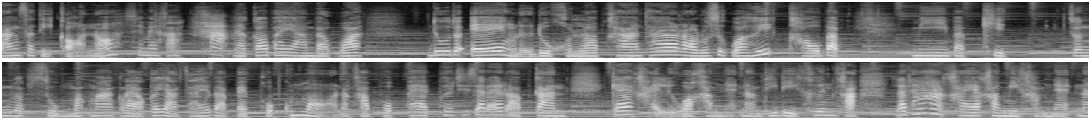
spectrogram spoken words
ตั้งสติก่อนเนาะใช่ไหมคะค่ะแล้วก็พยายามแบบว่าดูตัวเองหรือดูคนรอบข้าง ถ้าเรารู้สึกว่าเฮ้ยเขาแบบมีแบบขีด จนแบบสูงมากๆแล้ว ก็อยากจะให้แบบไปพบคุณหมอนะคะ พบแพทย์เพื่อที่จะได้รับการแก้ไขหรือว่าคำแนะนำที่ดีขึ้นค่ะ และถ้าหากใครอะค่ะมีคำแนะน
